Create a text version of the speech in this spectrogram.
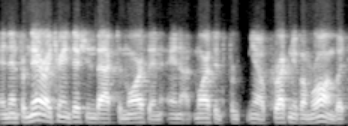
And then from there, I transitioned back to Martha. And, and uh, Martha, for, you know, correct me if I'm wrong, but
